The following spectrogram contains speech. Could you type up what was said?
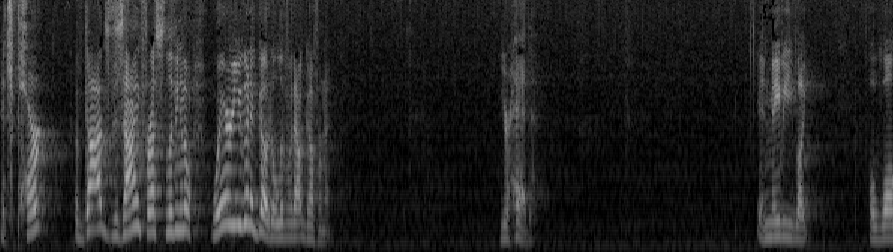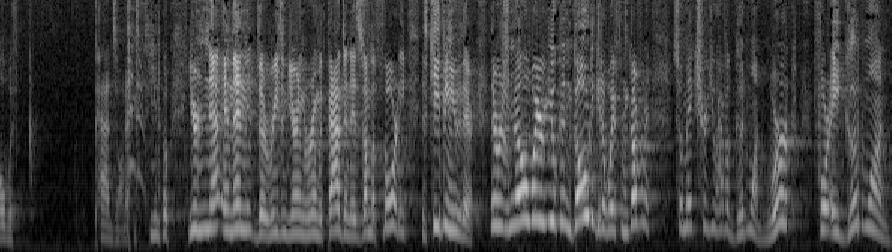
It's part of God's design for us living in the world. Where are you going to go to live without government? Your head and maybe like a wall with pads on it. you know, you're ne- and then the reason you're in the room with pads on is some authority is keeping you there. There is nowhere you can go to get away from government. So make sure you have a good one. Work for a good one.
